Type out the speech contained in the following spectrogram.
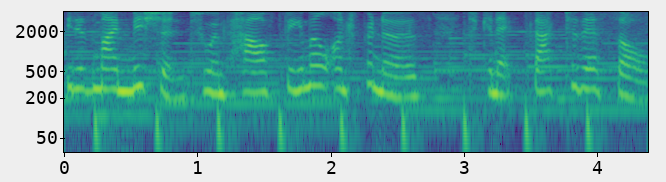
It is my mission to empower female entrepreneurs to connect back to their soul,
